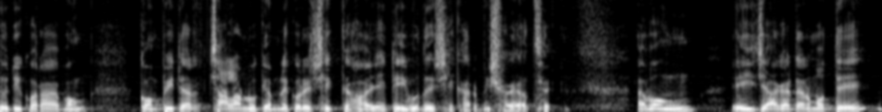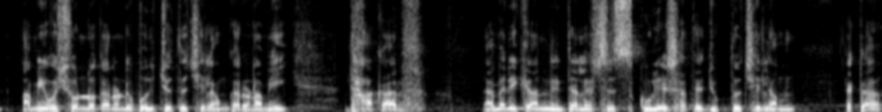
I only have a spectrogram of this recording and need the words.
তৈরি করা এবং কম্পিউটার চালানো কেমনে করে শিখতে হয় এটাই বোধহয় শেখার বিষয় আছে। এবং এই জায়গাটার মধ্যে আমি অবশ্য অন্য কারণে পরিচিত ছিলাম, কারণ আমি ঢাকার আমেরিকান ইন্টারন্যাশনাল স্কুলের সাথে যুক্ত ছিলাম। একটা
